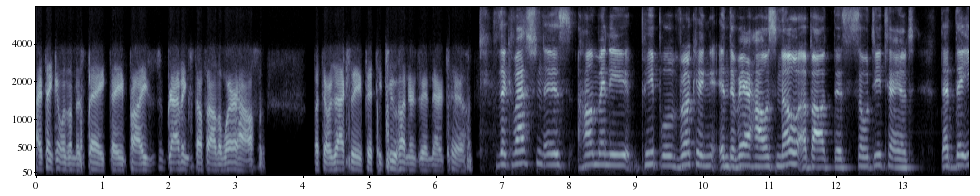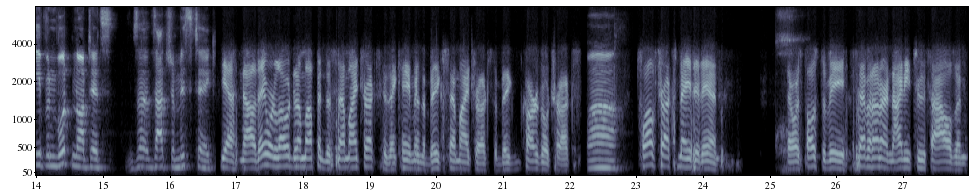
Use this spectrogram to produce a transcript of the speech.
I think it was a mistake. They probably grabbing stuff out of the warehouse, but there was actually 5200s in there too. The question is how many people working in the warehouse know about this so detailed that they even would notice su- such a mistake. Yeah, no, they were loading them up into semi trucks because they came in the big semi trucks, the big cargo trucks. Wow. 12 trucks made it in. There was supposed to be 792,000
